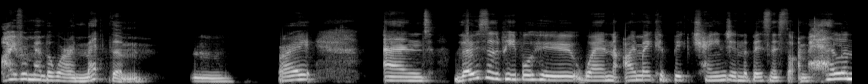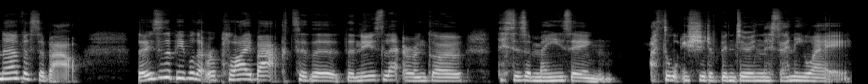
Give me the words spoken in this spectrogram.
I remember where I met them. Mm. Right. And those are the people who, when I make a big change in the business that I'm hella nervous about, those are the people that reply back to the the newsletter and go this is amazing I thought you should have been doing this anyway.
